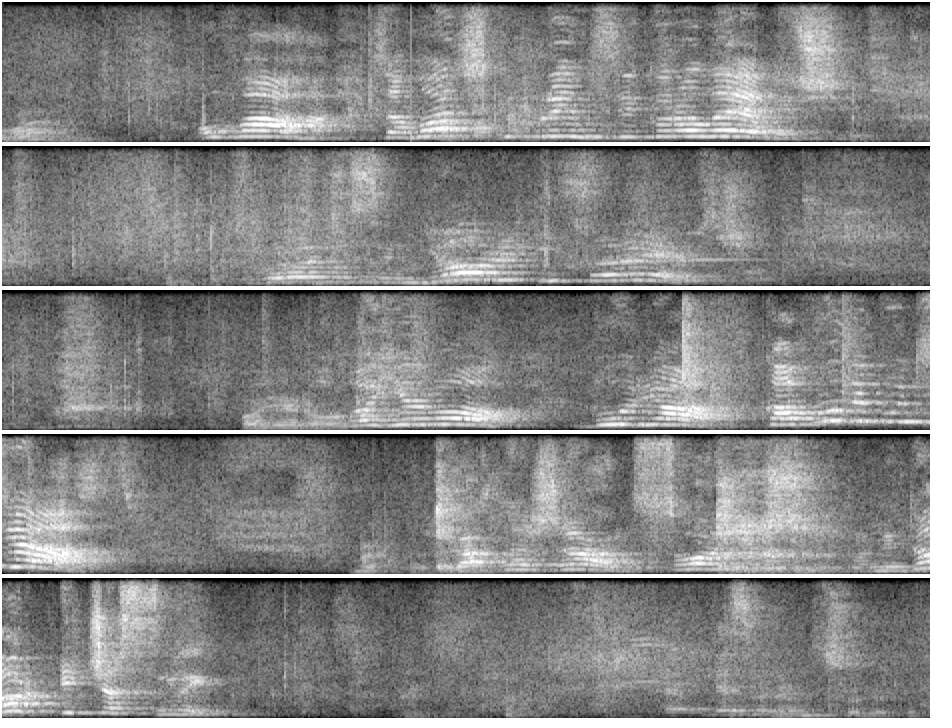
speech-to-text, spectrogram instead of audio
увага. Увага! Заморські принці і королевичі! Городні сеньори і царевичі. Огірок, Огірок, буря. Кому не будяк! баклажан, Баклажан, соняшник, помідор і часник. принц огірок.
